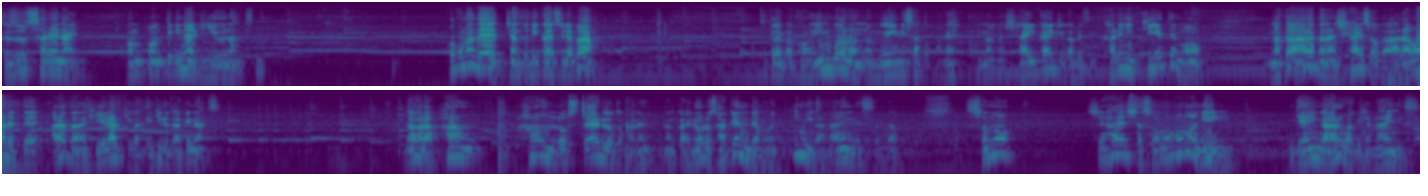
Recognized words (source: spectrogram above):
崩されない根本的な理由なんですね。ここまでちゃんと理解すれば例えばこの陰謀論の無意味さとかね今の支配階級が別に仮に消えてもまた新たな支配層が現れて新たなヒエラルキーができるだけなんです。だから反反ロスチャイルドとかねなんかいろいろ叫んでも意味がないんですよ。その支配者そのものに原因があるわけじゃないんです。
